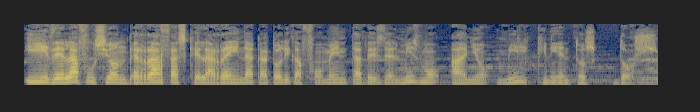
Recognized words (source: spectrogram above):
y de la fusión de razas que la Reina Católica fomenta desde el mismo año 1502.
